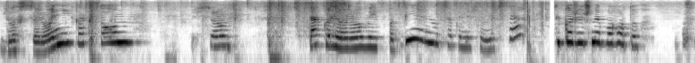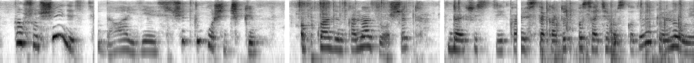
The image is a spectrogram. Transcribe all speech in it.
Двосторонній картон. Все. Та кольоровий папір. Ну, це, звісно, не все. Ти кажеш небагато. Там що ще є? Да, є. Ще трошечки. Обкладинка на зошит. Далі стіка. Ось така. Тут писати розкладинки. Ну, і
